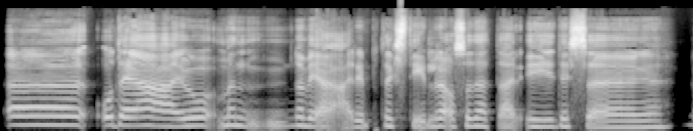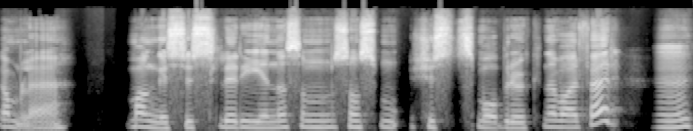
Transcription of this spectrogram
Eh, og det er jo Men når vi er på tekstiler, altså dette er i disse gamle mangesysleriene som, som sm kystsmåbrukene var før, Mm.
